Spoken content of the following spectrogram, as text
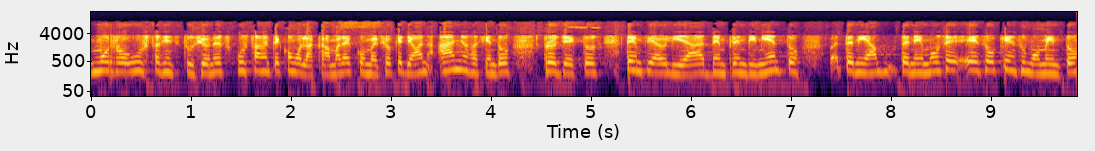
muy robustas, instituciones justamente como la Cámara de Comercio que llevan años haciendo proyectos de empleabilidad, de emprendimiento. tenemos eso que en su momento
